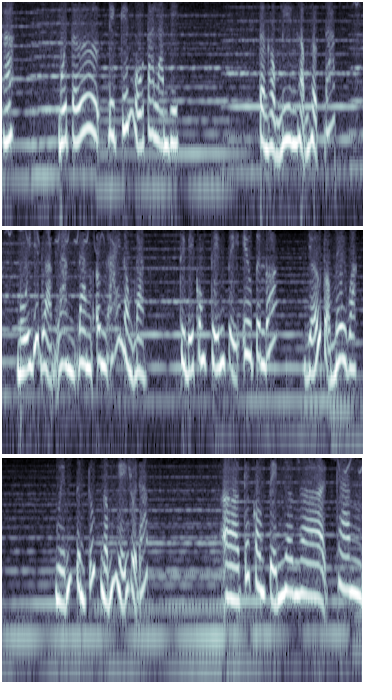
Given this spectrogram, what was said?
Hả? Muội tự đi kiếm mụ ta làm gì? Tần hồng Miên hậm hực đáp. Muội với đoàn lan đang ân ái nồng nàn thì bị con tiện tỳ yêu tinh đó dở trò mê hoặc. Nguyễn tinh trúc ngẫm nghĩ rồi đáp. À, cái con tiện nhân à, khang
